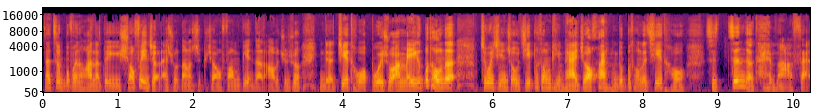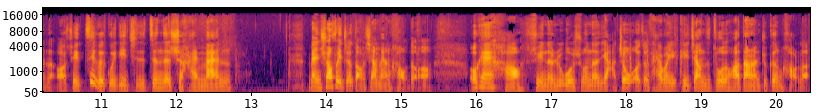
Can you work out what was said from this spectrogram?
那这部分的话呢，对于消费者来说当然是比较方便的，然后就。是说，你的接头不会说啊，每一个不同的智慧型手机、不同品牌就要换很多不同的接头，是真的太麻烦了哦。所以这个规定其实真的是还蛮蛮消费者导向，蛮好的哦。OK，好，所以呢，如果说呢，亚洲哦，这个台湾也可以这样子做的话，当然就更好了。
